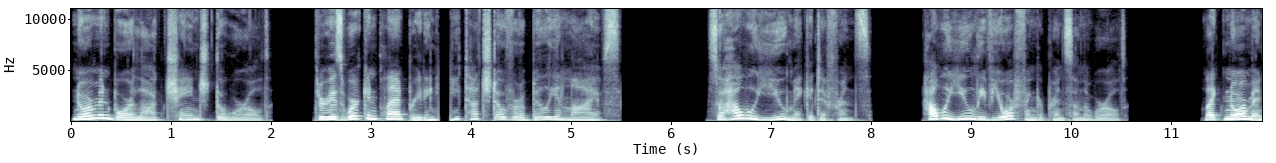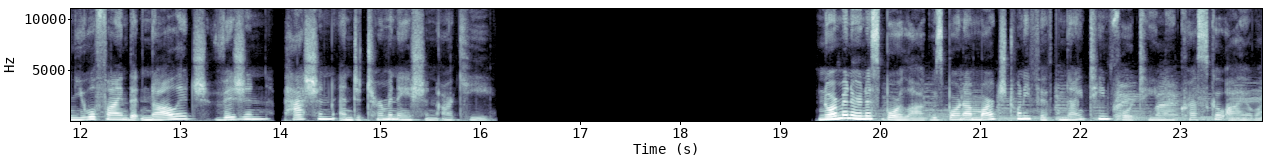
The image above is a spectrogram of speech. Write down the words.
Norman Borlaug changed the world. Through his work in plant breeding, he touched over a billion lives. So, how will you make a difference? How will you leave your fingerprints on the world? Like Norman, you will find that knowledge, vision, passion, and determination are key. Norman Ernest Borlaug was born on March 25, 1914, near Cresco, Iowa.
